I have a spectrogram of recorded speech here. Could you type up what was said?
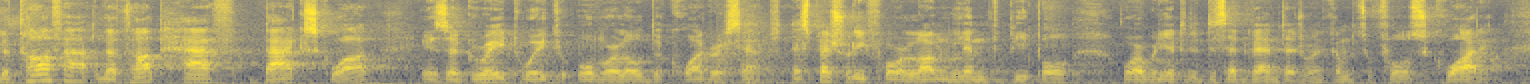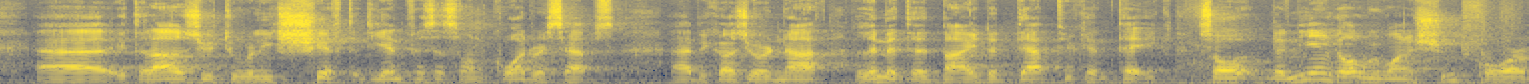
The top, half, the top half back squat is a great way to overload the quadriceps, especially for long-limbed people who are really at a disadvantage when it comes to full squatting. Uh, it allows you to really shift the emphasis on quadriceps uh, because you're not limited by the depth you can take. So the knee angle we want to shoot for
